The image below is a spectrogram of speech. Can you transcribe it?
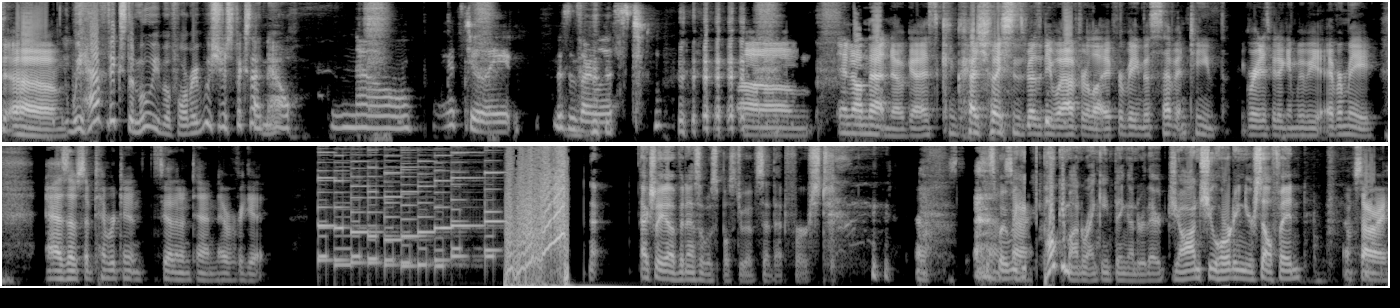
Um, we have fixed a movie before. Maybe we should just fix that now. No, it's too late. This is our list. um, and on that note, guys, congratulations, Resident Evil Afterlife, for being the 17th greatest video game movie ever made as of September 10th, 2010. Never forget. Actually, uh, Vanessa was supposed to have said that first. Oh, this way we sorry. get the Pokemon ranking thing under there. John shoehorning yourself in. I'm sorry.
